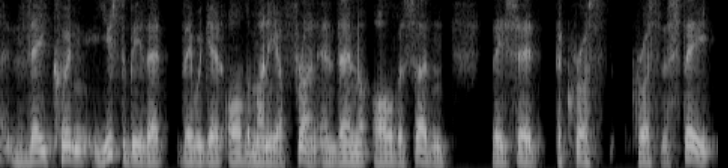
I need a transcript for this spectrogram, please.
they couldn't, used to be that they would get all the money up front. And then all of a sudden they said across, across the state,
